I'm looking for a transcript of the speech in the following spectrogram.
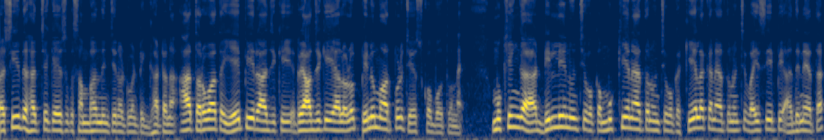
రషీద్ హత్య కేసుకు సంబంధించినటువంటి ఘటన ఆ తర్వాత ఏపీ రాజకీయ రాజకీయాలలో పెను మార్పులు చేసుకోబోతున్నాయి. ముఖ్యంగా ఢిల్లీ నుంచి ఒక ముఖ్య నేత నుంచి ఒక కీలక నేత నుంచి వైసీపీ అధినేత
